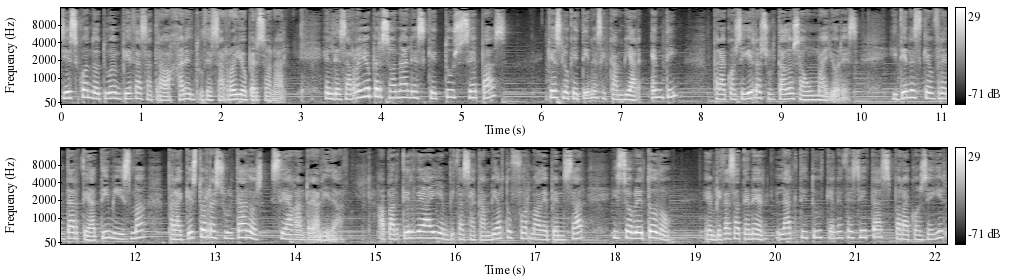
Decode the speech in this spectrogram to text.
y es cuando tú empiezas a trabajar en tu desarrollo personal. El desarrollo personal es que tú sepas qué es lo que tienes que cambiar en ti para conseguir resultados aún mayores. Y tienes que enfrentarte a ti misma para que estos resultados se hagan realidad. A partir de ahí empiezas a cambiar tu forma de pensar y sobre todo empiezas a tener la actitud que necesitas para conseguir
